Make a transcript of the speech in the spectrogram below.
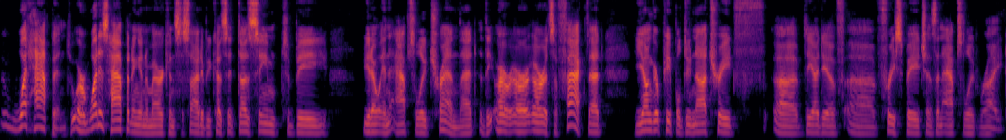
what happened or what is happening in American society because it does seem to be you know an absolute trend that the or or, or it's a fact that younger people do not treat uh, the idea of uh, free speech as an absolute right.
